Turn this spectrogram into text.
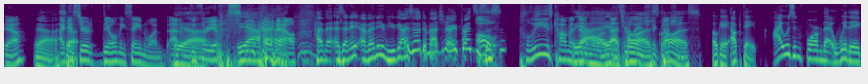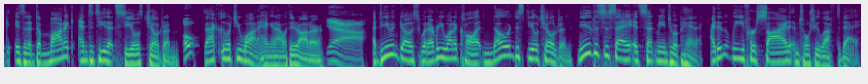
Yeah, Yeah. I so- guess you're the only sane one out of Yeah. the three of us Yeah. right now. have has any have any of you guys had imaginary friends? Is Oh, this- please comment down below. That's a tell really us, interesting tell question. us. Okay, update. I was informed that Wittig is a demonic entity that steals children. Oh, Exactly what you want hanging out with your daughter. yeah. A demon ghost, whatever you want to call it, known to steal children. Needless to say, it sent me into a panic. I didn't leave her side until she left today.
